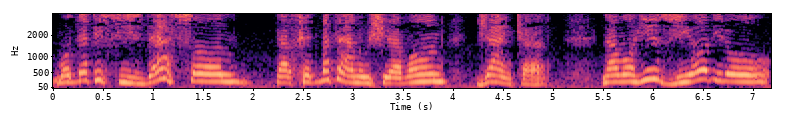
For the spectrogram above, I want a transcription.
مدت سیزده سال در خدمت انوشیروان جنگ کرد. نواحی زیادی رو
